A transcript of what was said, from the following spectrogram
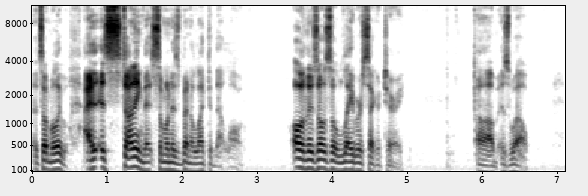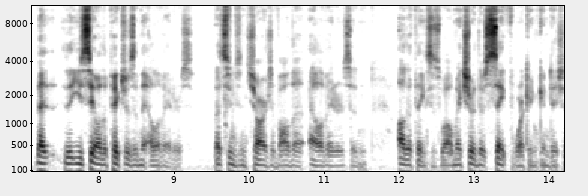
It's unbelievable. I, it's stunning that someone has been elected that long. Oh, and there's also labor secretary um, as well. That, that you see all the pictures in the elevators. That's who's in charge of all the elevators and other things as well. Make sure there's safe working conditions.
